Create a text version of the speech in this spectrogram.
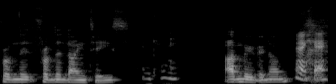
from the from the nineties. okay, I'm moving on. okay.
